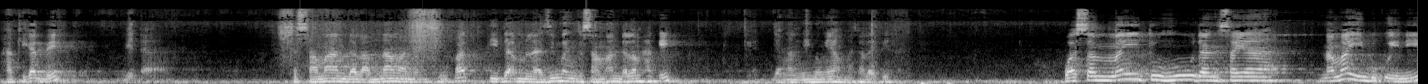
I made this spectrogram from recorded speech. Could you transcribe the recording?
hakikat be beda. Kesamaan dalam nama dan sifat tidak melazimkan kesamaan dalam hakikat. Jangan bingung ya masalah itu. Wasamaituhu dan saya namai buku ini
